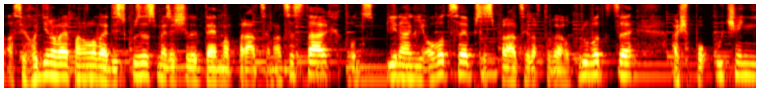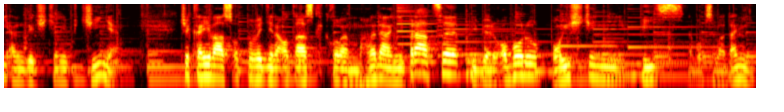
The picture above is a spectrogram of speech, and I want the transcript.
asi hodinové panelové diskuze jsme řešili téma práce na cestách, od sbírání ovoce přes práci raftového průvodce až po učení angličtiny v Číně. Čekají vás odpovědi na otázky kolem hledání práce, výběru oboru, pojištění, víz nebo třeba daní.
